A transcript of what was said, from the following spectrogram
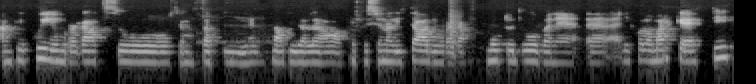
anche qui un ragazzo, siamo stati aiutati dalla professionalità di un ragazzo molto giovane, eh, Niccolo Marchetti,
